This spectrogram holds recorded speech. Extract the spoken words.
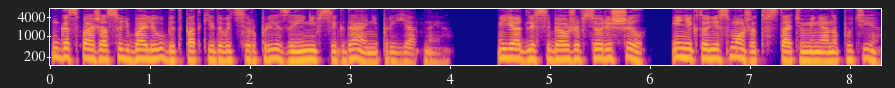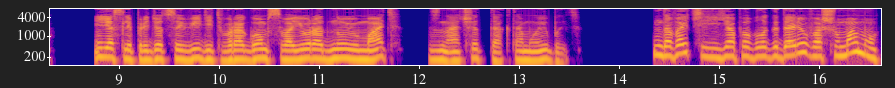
Госпожа судьба любит подкидывать сюрпризы, и не всегда они приятные. Я для себя уже все решил, и никто не сможет встать у меня на пути. Если придется видеть врагом свою родную мать, значит, так тому и быть. Давайте я поблагодарю вашу маму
